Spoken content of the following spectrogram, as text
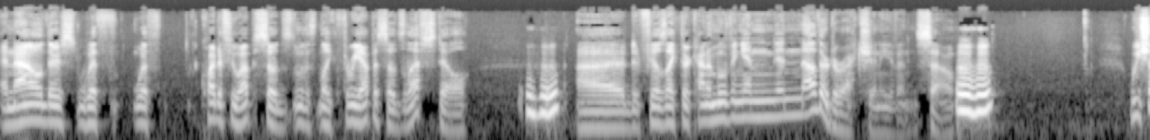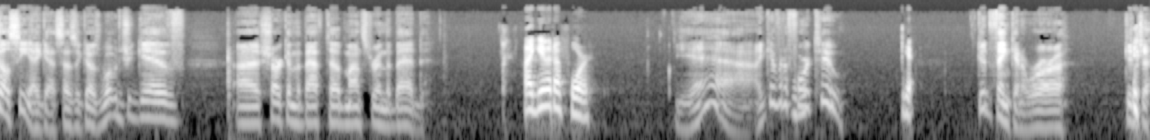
and now there's with with quite a few episodes, with like three episodes left still. Mm-hmm. Uh, it feels like they're kind of moving in another direction, even so. Mm-hmm. We shall see, I guess, as it goes. What would you give uh, Shark in the Bathtub, Monster in the Bed? I give it a four. Yeah, I give it a four too. Yeah. Good thinking, Aurora. Good job.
